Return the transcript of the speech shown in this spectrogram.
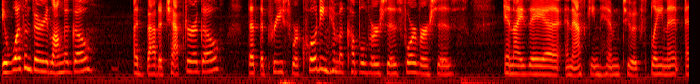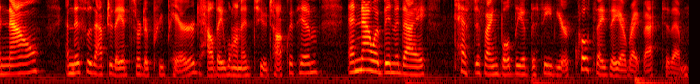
it wasn't very long ago, about a chapter ago, that the priests were quoting him a couple verses, four verses in Isaiah, and asking him to explain it. And now and this was after they had sort of prepared how they wanted to talk with him. And now Abinadi, testifying boldly of the Savior, quotes Isaiah right back to them.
